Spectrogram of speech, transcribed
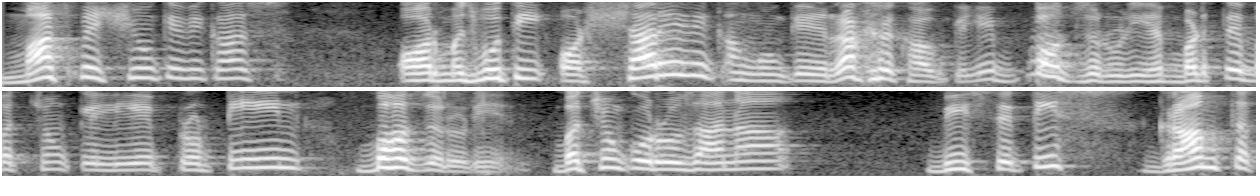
मांसपेशियों के विकास और मजबूती और शारीरिक अंगों के रख रखाव के लिए बहुत ज़रूरी है। बढ़ते बच्चों के लिए प्रोटीन बहुत ज़रूरी है। बच्चों को रोज़ाना 20 से 30 ग्राम तक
